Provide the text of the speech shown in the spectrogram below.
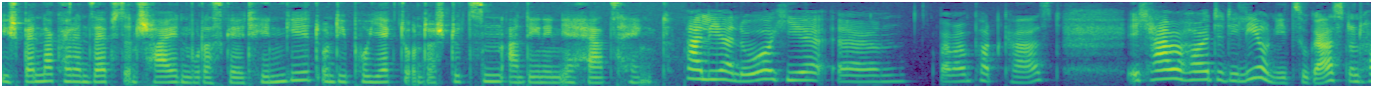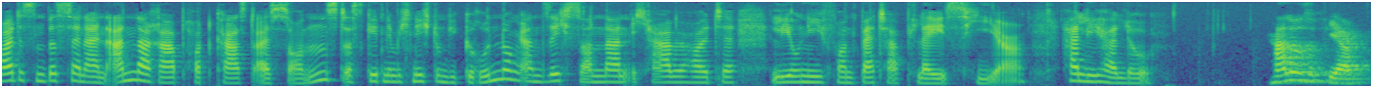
Die Spender können selbst entscheiden, wo das Geld hingeht und die Projekte unterstützen, an denen ihr Herz hängt. Hallo, hier ähm, bei meinem Podcast. Ich habe heute die Leonie zu Gast und heute ist ein bisschen ein anderer Podcast als sonst. Es geht nämlich nicht um die Gründung an sich, sondern ich habe heute Leonie von Better Place hier. Halli, hallo. Hallo Sophia.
